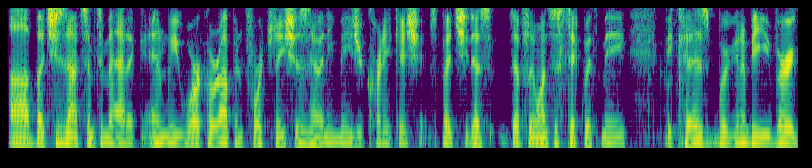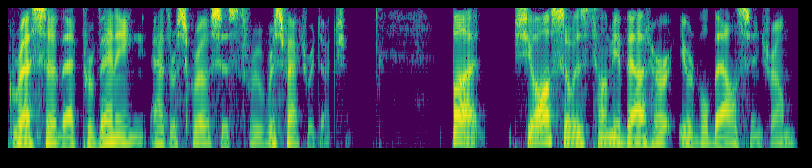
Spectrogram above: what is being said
Uh, but she's not symptomatic, and we work her up. And fortunately, she doesn't have any major cardiac issues. But she does definitely wants to stick with me because we're going to be very aggressive at preventing atherosclerosis through risk factor reduction. But she also is telling me about her irritable bowel syndrome,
